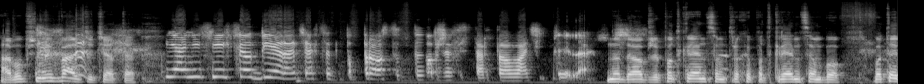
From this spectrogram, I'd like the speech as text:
Albo przynajmniej walczyć o to. Ja nic nie chcę odbierać, ja chcę po prostu dobrze wystartować i tyle. No dobrze, podkręcą, trochę podkręcą, bo, bo, te,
